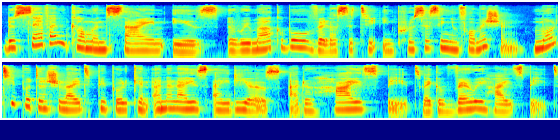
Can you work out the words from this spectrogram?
The seventh common sign is a remarkable velocity in processing information. Multipotentialite people can analyze ideas at a high speed, like a very high speed.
